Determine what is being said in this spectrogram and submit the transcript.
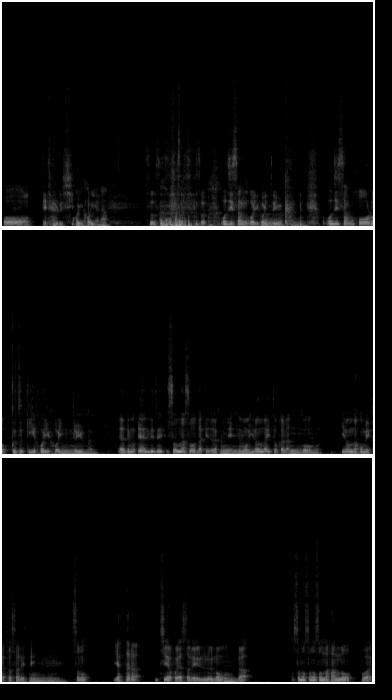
おーってなるし。ほいほいやな。そうそうそうそう。そう。おじさんホイホイというか、ん。おじさんホーロック好きホイホイというか。ん。いや、でも、え、別にそんなそうだけじゃなくて、うん。もういろんな人から、こう、うん。いろんな褒め方されて、うん。その、やたら、ちやほやされるのが、そもそもそんな反応は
